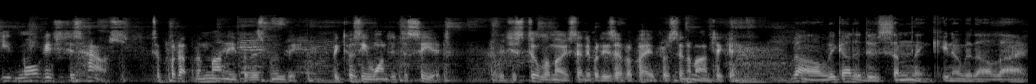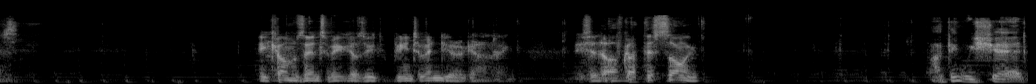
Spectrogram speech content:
He'd mortgaged his house to put up the money for this movie because he wanted to see it, which is still the most anybody's ever paid for a cinema ticket. Well, we got to do something, you know, with our lives. He comes in to me because he'd been to India again, I think. He said, oh, I've got this song. I think we shared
